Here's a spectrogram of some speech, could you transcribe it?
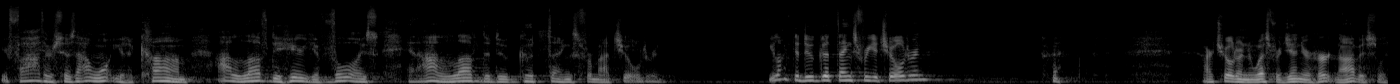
Your father says, I want you to come. I love to hear your voice, and I love to do good things for my children. You like to do good things for your children? Our children in West Virginia are hurting, obviously.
